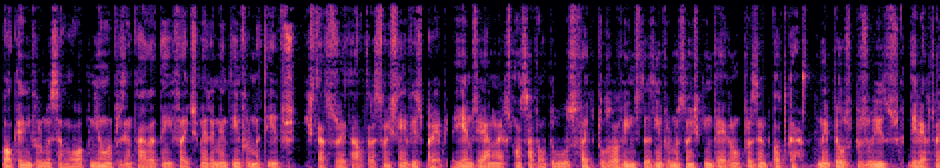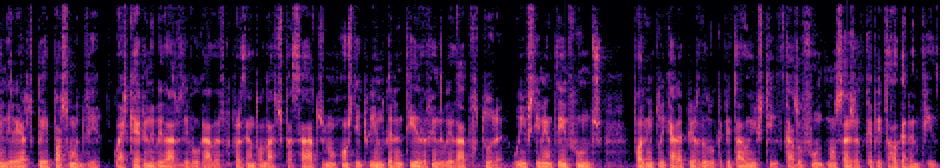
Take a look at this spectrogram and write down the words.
Qualquer informação ou opinião apresentada tem efeitos meramente informativos e está sujeita a alterações sem aviso prévio. A IMGA não é responsável pelo uso feito pelos ouvintes das informações que integram o presente podcast, nem pelos prejuízos, diretos ou indiretos, que lhe possam advir. Quaisquer rendibilidades divulgadas representam dados passados, não constituindo garantia de rendibilidade futura. O investimento em fundos pode implicar a perda do capital investido, caso o fundo não seja de capital garantido.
